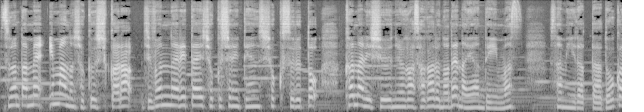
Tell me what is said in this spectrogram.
そのため、今の職種から自分のやりたい職種に転職すると、かなり収入が下がるので悩んでいます。サミーだったらどう考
